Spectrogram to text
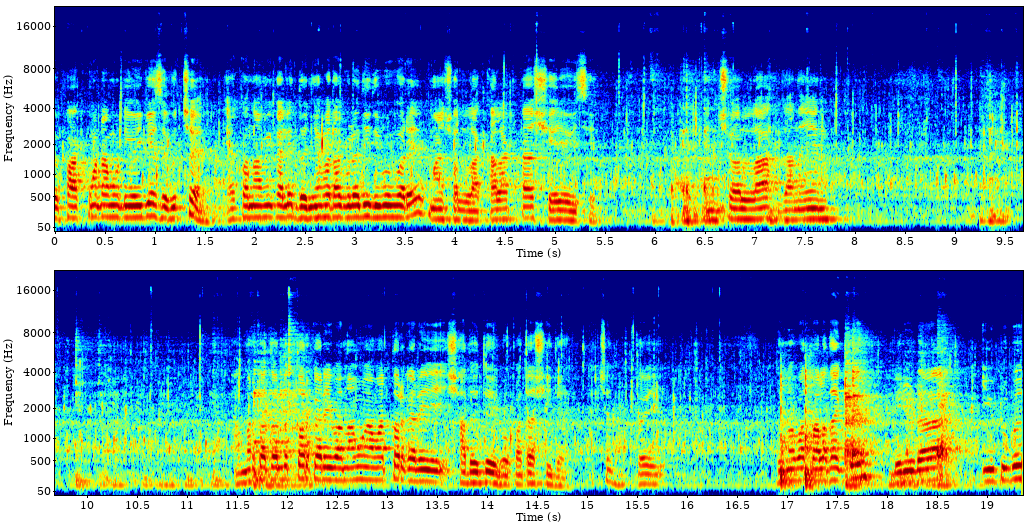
তো ফাঁক মোটামুটি হয়ে গেছে বুঝছেন এখন আমি খালি ধনিয়া পাতাগুলো দিয়ে দিব পরে। মাশাল্লাহ কালারটা সেরে হয়েছে। ইনশাল্লাহ জানাইন আমার কথা হলো তরকারি বানাবো, আমার তরকারি স্বাদ হইব, কথা সিধা বুঝছেন তো ধন্যবাদ, ভালো থাকবেন। ভিডিওটা ইউটিউবে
